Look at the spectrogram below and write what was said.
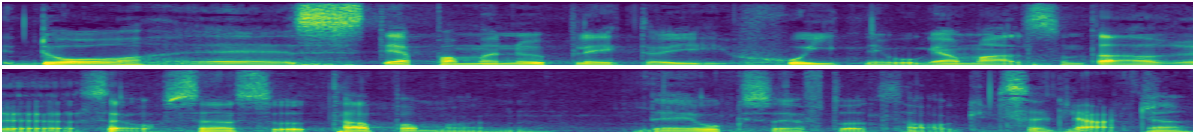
då eh, steppar man upp lite och är skitnoga med allt sånt där. Eh, så. Sen så tappar man det också efter ett tag. Såklart. Ja.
